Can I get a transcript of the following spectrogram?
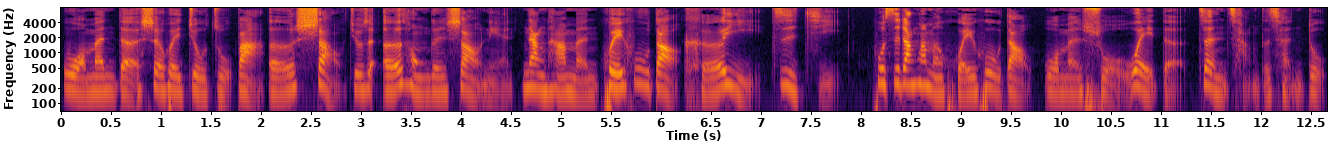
我们的社会救助，把儿少，就是儿童跟少年，让他们恢复到可以自己，或是让他们回复到我们所谓的正常的程度。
